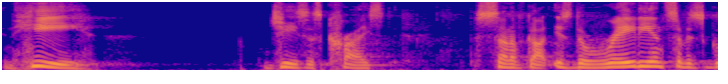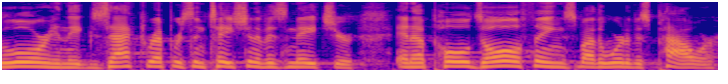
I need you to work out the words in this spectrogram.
And he, Jesus Christ, the Son of God, is the radiance of his glory and the exact representation of his nature, and upholds all things by the word of his power.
